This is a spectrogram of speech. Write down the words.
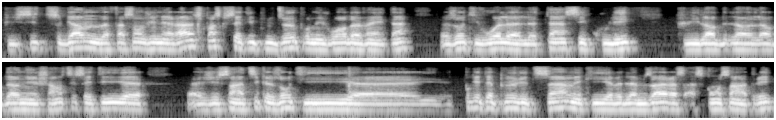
Puis si tu regardes de façon générale, je pense que ça a été plus dur pour mes joueurs de 20 ans. Les autres, ils voient le, temps s'écouler, puis leur, leur, dernière chance. Ça a été... Euh, euh, j'ai senti qu'eux autres, euh, pas qu'ils étaient plus réticents, mais qu'ils avaient de la misère à, se concentrer,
